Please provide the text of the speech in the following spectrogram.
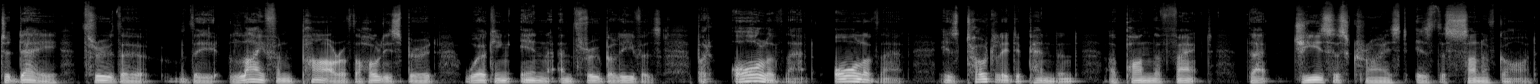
today through the the life and power of the Holy Spirit working in and through believers. But all of that, all of that is totally dependent upon the fact that Jesus Christ is the Son of God.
